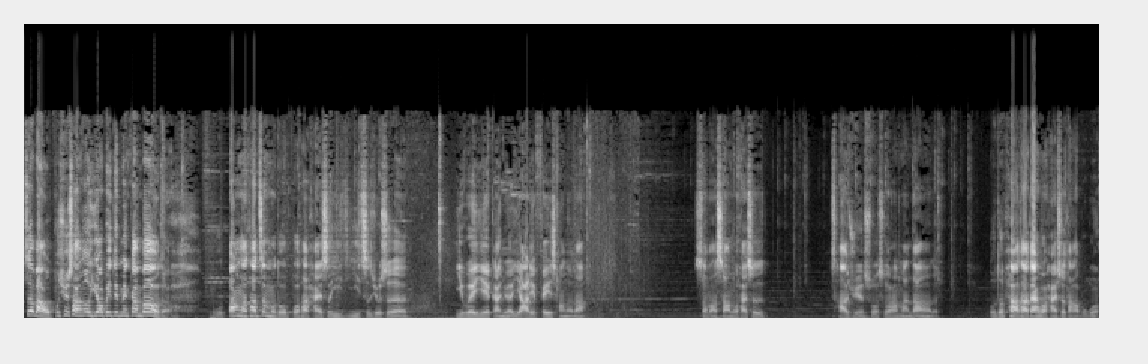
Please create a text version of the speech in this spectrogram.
这把我不去上鳄鱼要被对面干爆的。我帮了他这么多波，他还是一一直就是一 v 一，感觉压力非常的大。上把上路还是差距，说实话蛮大的。我都怕他待会还是打不过。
